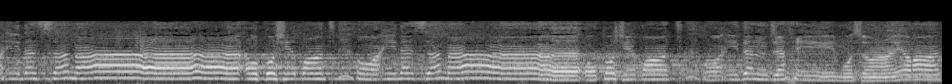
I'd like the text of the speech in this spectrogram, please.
وإذا السماء كشطت وإذا السماء كشطت وإذا الجحيم سعرت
